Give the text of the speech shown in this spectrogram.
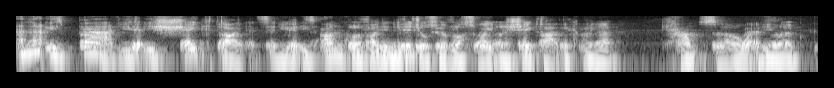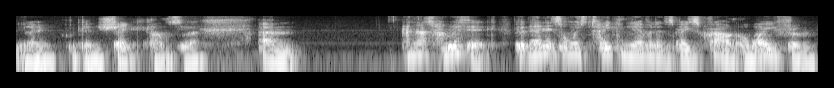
and that is bad. You get these shake diets, and you get these unqualified individuals who have lost weight on a shake diet becoming a counselor or whatever you want to, you know, in shake counselor. Um, and that's horrific. But then it's almost taken the evidence based crowd away from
